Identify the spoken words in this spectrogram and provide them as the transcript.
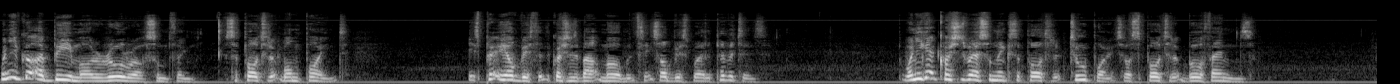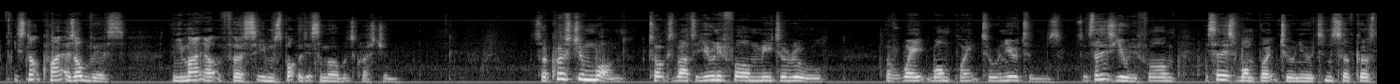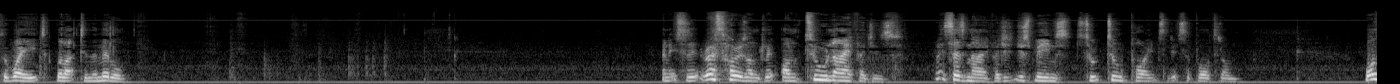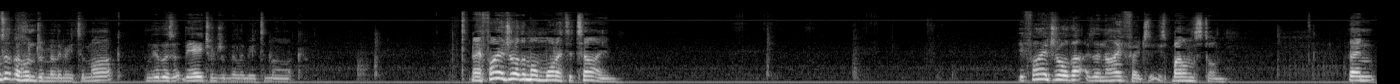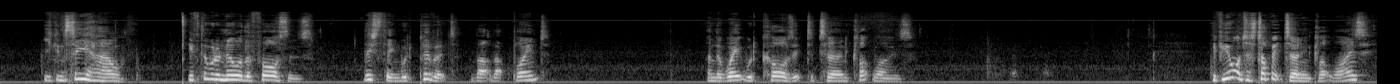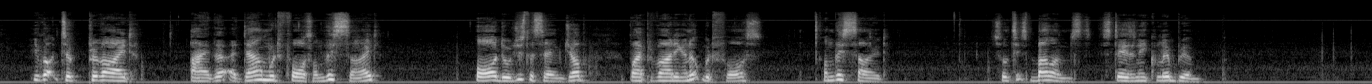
When you've got a beam or a ruler or something supported at one point, it's pretty obvious that the question is about moments, and it's obvious where the pivot is. But when you get questions where something's supported at two points or supported at both ends, it's not quite as obvious, and you might not at first even spot that it's a moments question. So question one talks about a uniform meter rule of weight 1.2 newtons. So it says it's uniform, it says it's 1.2 newtons, so of course the weight will act in the middle. And it says it rests horizontally on two knife edges. When it says knife edge, it just means two, two points that it's supported on. One's at the 100mm mark, and the other's at the 800mm mark. Now if I draw them on one at a time, if I draw that as a knife edge that it's balanced on, then you can see how, if there were no other forces, this thing would pivot about that point, and the weight would cause it to turn clockwise. If you want to stop it turning clockwise, you've got to provide either a downward force on this side, or do just the same job by providing an upward force on this side, so that it's balanced, stays in equilibrium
